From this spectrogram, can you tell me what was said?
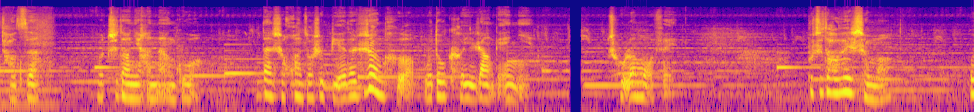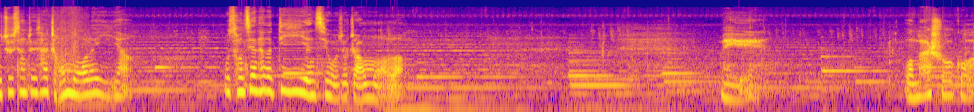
桃子，我知道你很难过，但是换做是别的任何，我都可以让给你，除了莫非。不知道为什么，我就像对他着魔了一样。我从见他的第一眼起，我就着魔了。美云，我妈说过，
